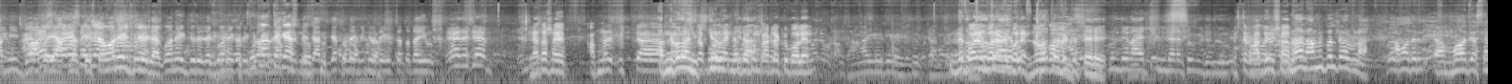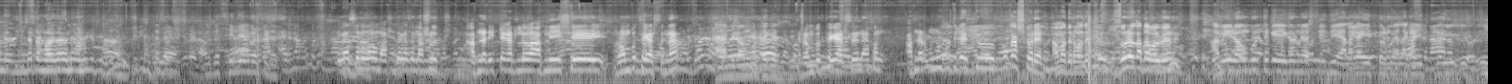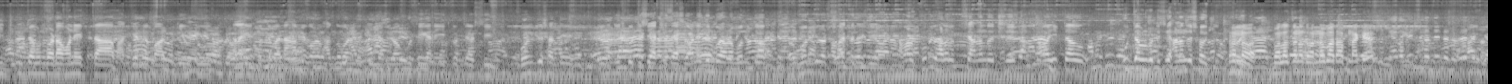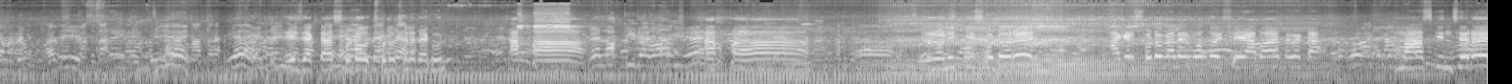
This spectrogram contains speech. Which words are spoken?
আমি দোয়া করি আপনার চেষ্টা অনেক দূরে যাক অনেক দূরে যাক অনেক আমি যতটাই ভিডিও দেখি ততটাই নেতা সাহেব আপনার আপনি বলেন? কীরকম কাটলো একটু বলেন বলেন বলেন বলেন নো ঢুকলো। মিস্টার সাহেব। না আমি বলতে পারব না। আমাদের মহাজি আছেন নেতা মহাজি উনি এবার চলে যাব মাসুদের কাছে। মাসুদ আপনার ইটটা কাটলো আপনি সেই রংপুর থেকে আসছেন না? আমি রংপুর থেকে এসেছি। রংপুর থেকে আসছেন। এখন আপনার অনুভূতিটা একটু প্রকাশ করেন আমাদের মাঝে। একটু জোরে কথা বলবেন। আমি রংপুর থেকে এই কারণে আসছি যে এলাকায় ঈদ করব, এলাকায় ঈদ ঈদ উদযাপন করাটা অনেকটা ভাগ্যের ব্যাপার, কেউ তো এলাকায় ঈদ করতে পারে না। আমি বড় ভাগ্যবান ব্যক্তি আমি রংপুর থেকে এখানে ঈদ করতে আসছি। বন্ধুদের সাথে ঈদ করতেছি, একসাথে আসছি। অনেকদিন পর আমরা বন্ধু বন্ধুরা সব একসাথে আসছি। আমার খুবই ভালো লাগছে, আনন্দ হচ্ছে। আমার ঈদটাও উদযাপন করতেছি আনন্দের সহিত ধন্যবাদ। বলার জন্য ধন্যবাদ আপনাকে। এই যে একটা ছোট ছোট ছেলে দেখুন। রনিক কি ছোট রে? আগের ছোট কালের মতোই সে আবার একটা মাছ কিনছে রে।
